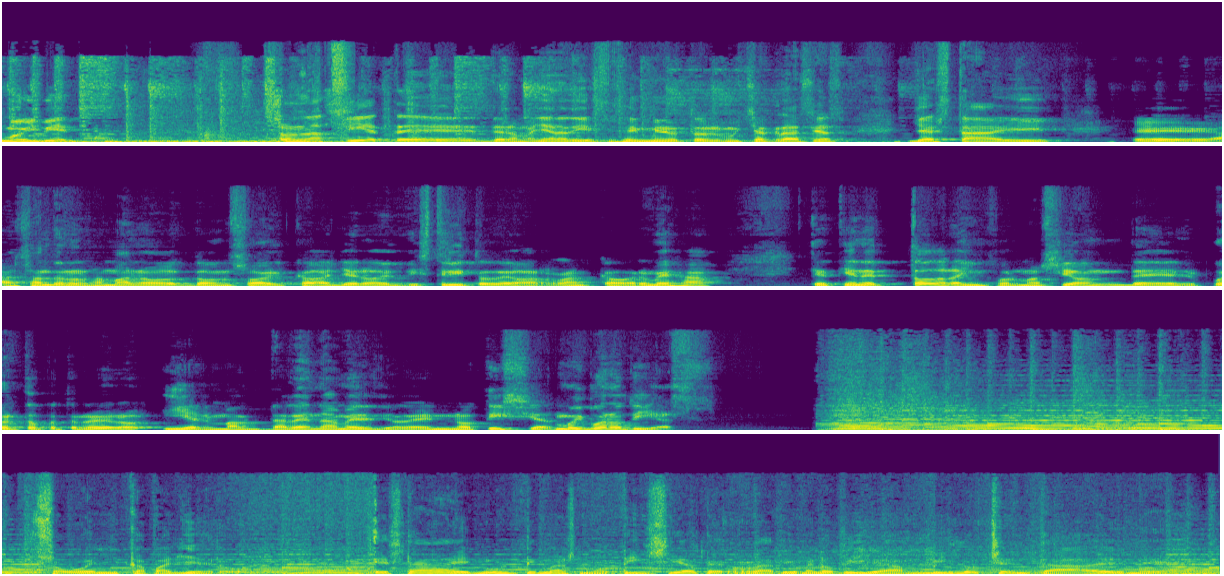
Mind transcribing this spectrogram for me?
Muy bien. Son las 7 de la mañana, 16 minutos. Muchas gracias. Ya está ahí eh, alzándonos la mano don Soel Caballero del distrito de Barranca Bermeja. que tiene toda la información del puerto petrolero y el Magdalena Medio de Noticias. Muy buenos días. Soel Caballero está en Últimas Noticias de Radio Melodía 1080 AM.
